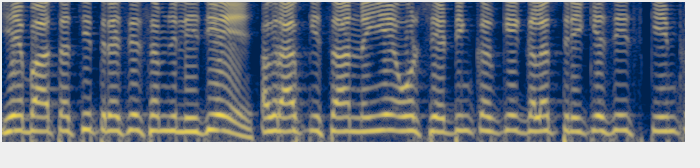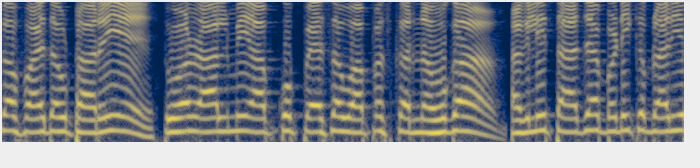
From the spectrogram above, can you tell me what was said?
ये बात अच्छी तरह ऐसी समझ लीजिए। अगर आप किसान नहीं है और सेटिंग करके गलत तरीके ऐसी स्कीम का फ़ायदा उठा रहे हैं तो हर हाल में आपको पैसा वापस करना होगा। अगली ताज़ा बड़ी खबर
